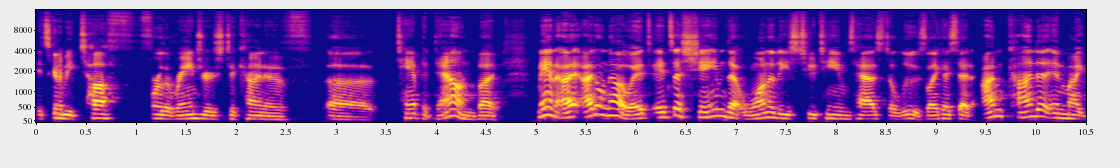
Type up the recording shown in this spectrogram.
it's going to be tough for the Rangers to kind of uh, tamp it down. But man, I, I don't know. It's it's a shame that one of these two teams has to lose. Like I said, I'm kind of in my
